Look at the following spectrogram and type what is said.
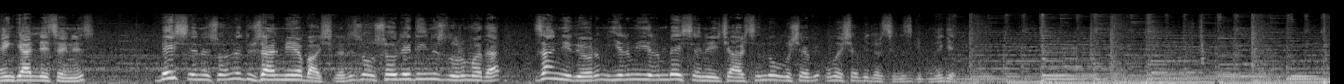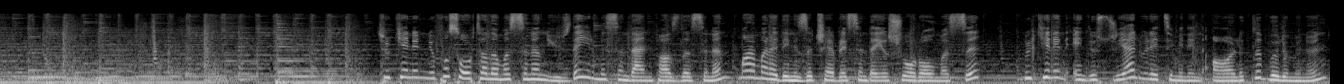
engelleseniz 5 sene sonra düzelmeye başlarız. O söylediğiniz duruma da zannediyorum 20-25 sene içerisinde ulaşabi- ulaşabilirsiniz gibime geliyor. Türkiye'nin nüfus ortalamasının %20'sinden fazlasının Marmara Denizi çevresinde yaşıyor olması, ülkenin endüstriyel üretiminin ağırlıklı bölümünün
